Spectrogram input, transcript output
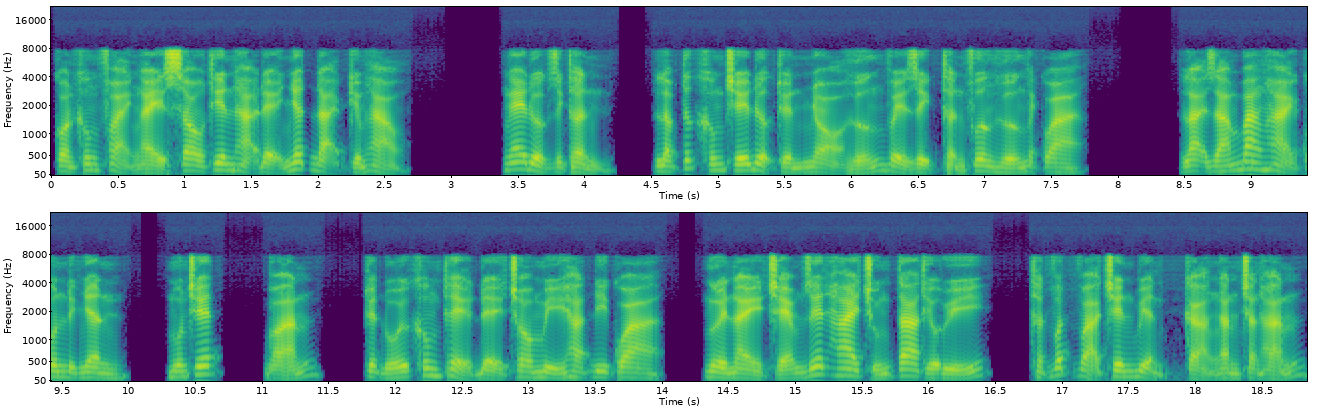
còn không phải ngày sau thiên hạ đệ nhất đại kiếm hảo. Nghe được dịch thần, lập tức khống chế được thuyền nhỏ hướng về dịch thần phương hướng vạch qua. Lại dám bang hải quân địch nhân, muốn chết, bán, tuyệt đối không thể để cho Mỹ hạt đi qua, người này chém giết hai chúng ta thiếu úy, thật vất vả trên biển cả ngăn chặn hắn,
